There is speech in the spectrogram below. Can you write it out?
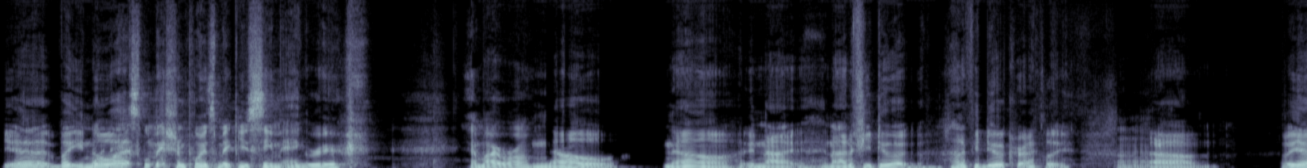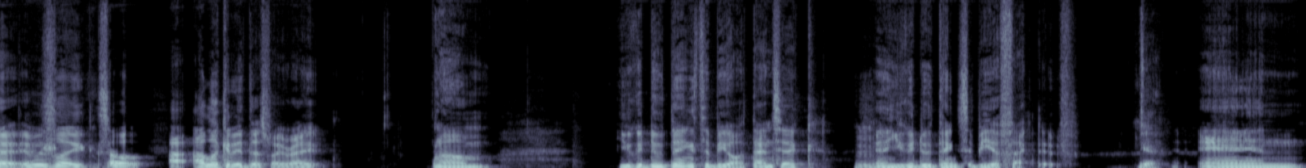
Yeah, but you know what? what? Exclamation points make you seem angrier. Am I wrong? No, no, not not if you do it. Not if you do it correctly. Uh, um, but yeah, it was like so. I, I, look at it this way, right? Um, you could do things to be authentic, mm-hmm. and you could do things to be effective. Yeah, and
